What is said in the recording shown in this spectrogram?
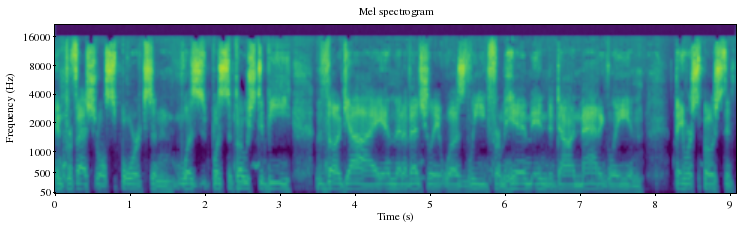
in professional sports and was, was supposed to be the guy. And then eventually it was lead from him into Don Mattingly. And they were supposed to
